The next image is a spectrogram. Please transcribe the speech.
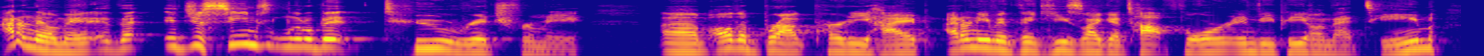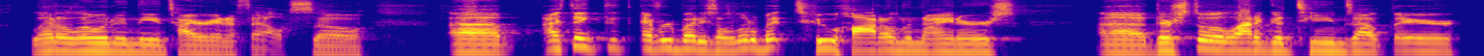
I don't know, man. It, it just seems a little bit too rich for me. Um, all the Brock Purdy hype. I don't even think he's like a top four MVP on that team, let alone in the entire NFL. So uh, I think that everybody's a little bit too hot on the Niners. Uh, there's still a lot of good teams out there.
